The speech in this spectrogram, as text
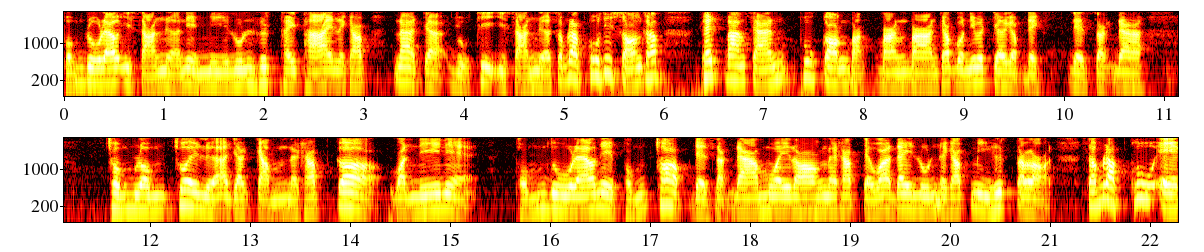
ผมดูแล้วอีสานเหนือนี่มีลุ้นฮึดท้ายๆนะครับ น่าจะอยู่ที่อีสานเหนือสำหรับคู่ที่สองครับ เพชรบางแสนผู้กองบักบางบานครับวันนี้มาเจอกับเด็กเด็ดศักดา ชมรมช่วยเหลืออาชญากรรมนะครับ ก็วันนี้เนี่ยผมดูแล้วเนี่ยผมชอบเด็ดศักดามวยรองนะครับ แต่ว่าได้ลุ้นนะครับมีฮึดตลอดสำหรับคู่เอก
